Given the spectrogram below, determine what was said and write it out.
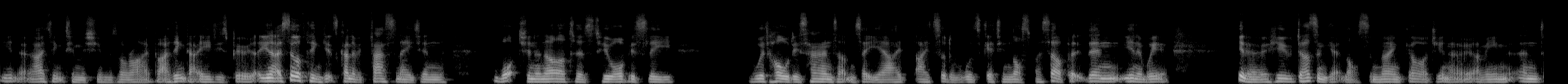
you know, I think Tin Machine was all right, but I think that 80s period, you know, I still think it's kind of fascinating watching an artist who obviously would hold his hands up and say, yeah, I, I sort of was getting lost myself. But then, you know, we, you know, who doesn't get lost? And thank God, you know, I mean, and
